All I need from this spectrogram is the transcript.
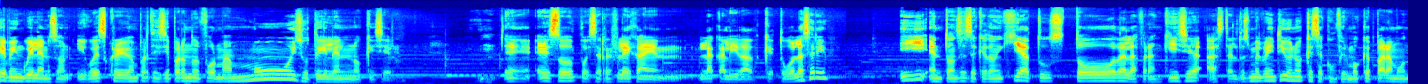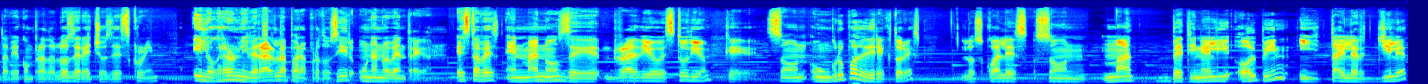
Kevin Williamson y Wes Craven participaron de forma muy sutil en lo que hicieron. Eh, eso pues se refleja en la calidad que tuvo la serie. Y entonces se quedó en hiatus toda la franquicia hasta el 2021 que se confirmó que Paramount había comprado los derechos de Scream y lograron liberarla para producir una nueva entrega. Esta vez en manos de Radio Studio, que son un grupo de directores, los cuales son Matt Bettinelli Olpin y Tyler Gillett,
